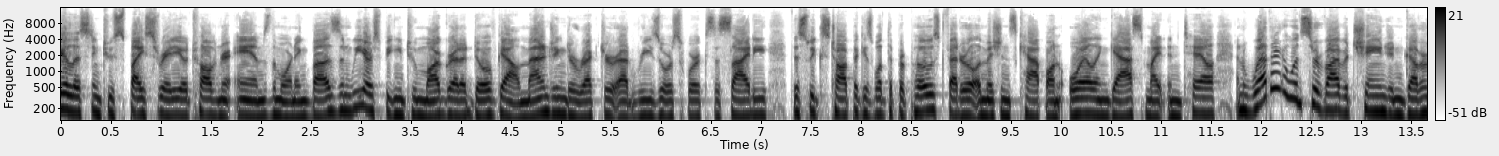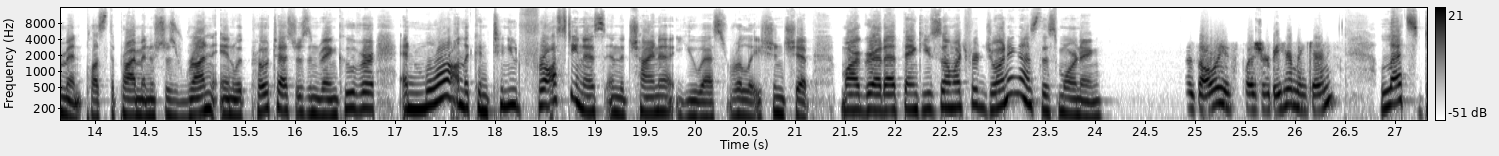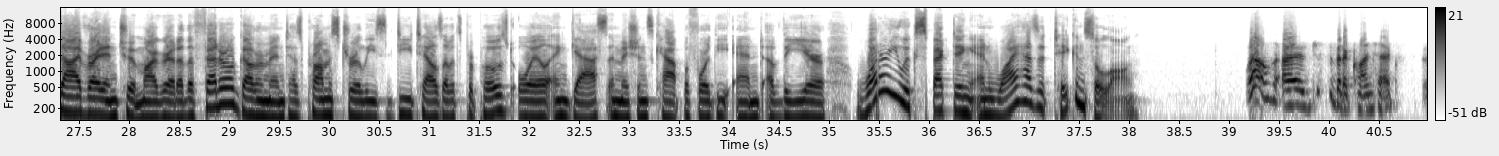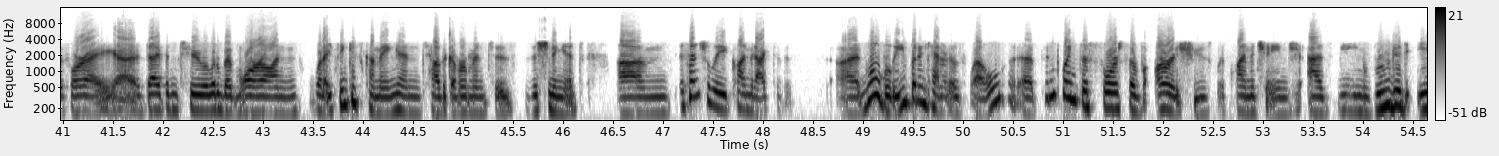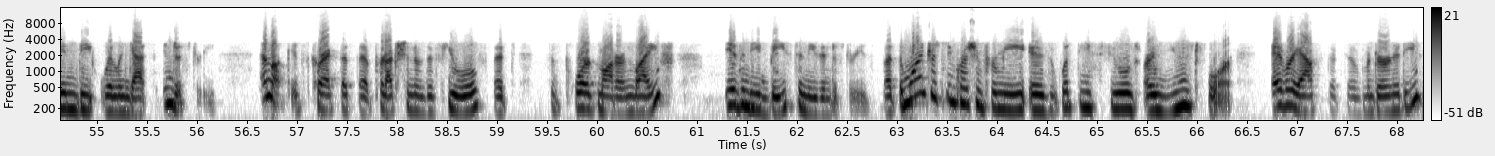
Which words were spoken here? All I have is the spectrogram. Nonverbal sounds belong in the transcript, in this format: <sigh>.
You're listening to Spice Radio 1200 AM's The Morning Buzz, and we are speaking to Margareta Dovgal, Managing Director at Resource Works Society. This week's topic is what the proposed federal emissions cap on oil and gas might entail, and whether it would survive a change in government, plus the Prime Minister's run in with protesters in Vancouver, and more on the continued frostiness in the China U.S. relationship. Margareta, thank you so much for joining us this morning. As always, pleasure to be here, Minkin. Let's dive right into it, Margareta. The federal government has promised to release details of its proposed oil and gas emissions cap before the end of the year. What are you expecting, and why has it taken so long? Well, uh, just a bit of context before I uh, dive into a little bit more on what I think is coming and how the government is positioning it. Um, essentially, climate activists uh, globally, but in Canada as well, uh, pinpoint the source of our issues with climate change as being rooted in the oil and gas industry. And look, it's correct that the production of the fuels that support modern life is indeed based in these industries. But the more interesting question for me is what these fuels are used for. Every aspect of modernity,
